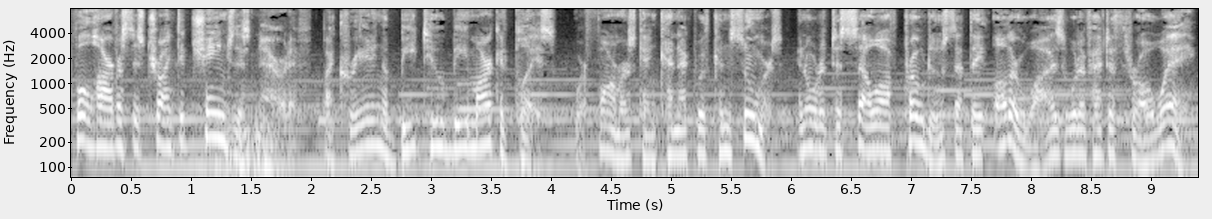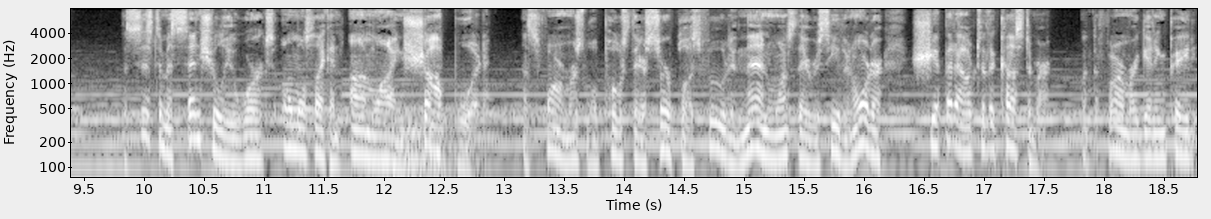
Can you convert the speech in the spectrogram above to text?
Full Harvest is trying to change this narrative by creating a B2B marketplace where farmers can connect with consumers in order to sell off produce that they otherwise would have had to throw away. The system essentially works almost like an online shop would, as farmers will post their surplus food and then, once they receive an order, ship it out to the customer, with the farmer getting paid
